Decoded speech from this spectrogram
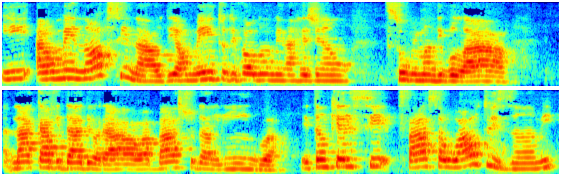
e ao menor sinal de aumento de volume na região submandibular, na cavidade oral, abaixo da língua, então que ele se faça o autoexame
